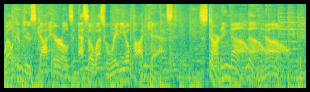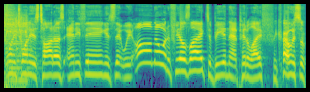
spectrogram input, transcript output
Welcome to Scott Harold's SOS Radio Podcast. Starting now. Now. Now. If 2020 has taught us anything, it's that we all know what it feels like to be in that pit of life, regardless of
